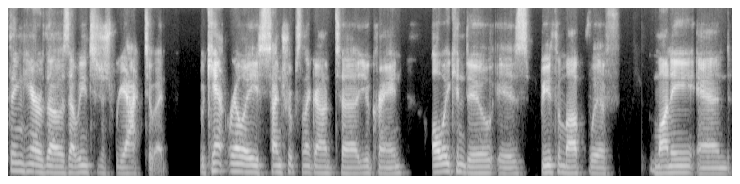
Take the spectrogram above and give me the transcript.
Thing here, though, is that we need to just react to it. We can't really send troops on the ground to Ukraine. All we can do is beat them up with money and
